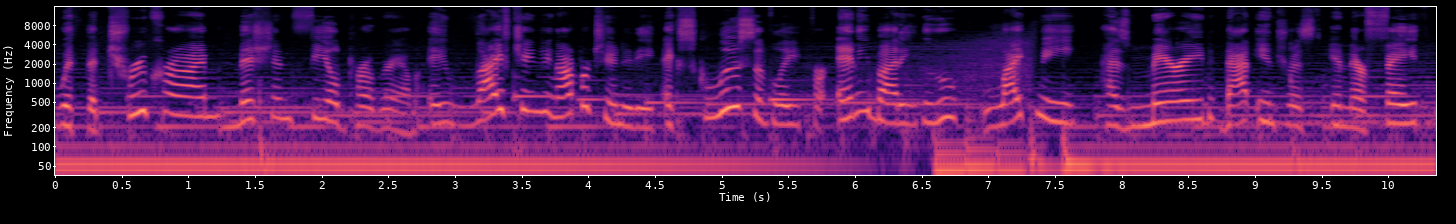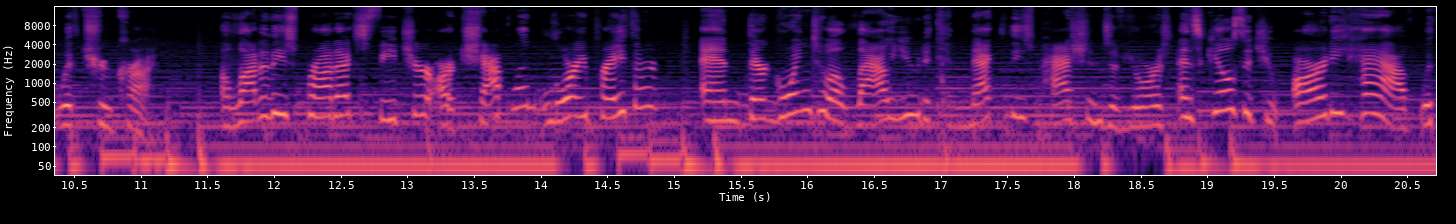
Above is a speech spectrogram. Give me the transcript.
with the True Crime Mission Field Program, a life changing opportunity exclusively for anybody who, like me, has married that interest in their faith with true crime. A lot of these products feature our chaplain, Lori Prather, and they're going to allow you to connect these passions of yours and skills that you already have with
